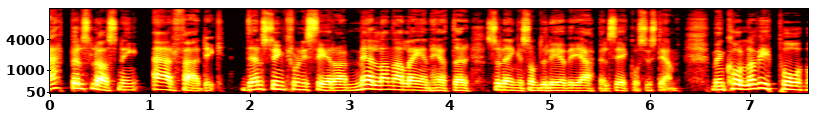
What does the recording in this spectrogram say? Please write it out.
Apples lösning är färdig. Den synkroniserar mellan alla enheter så länge som du lever i Apples ekosystem. Men kollar vi på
